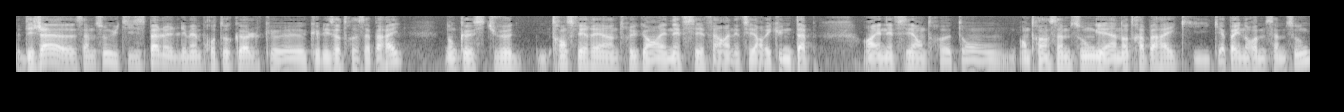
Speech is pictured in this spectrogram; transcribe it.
Déjà Samsung n'utilise pas les mêmes protocoles que que les autres appareils. Donc si tu veux transférer un truc en NFC enfin en NFC avec une tape en NFC entre ton entre un Samsung et un autre appareil qui qui a pas une ROM Samsung,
